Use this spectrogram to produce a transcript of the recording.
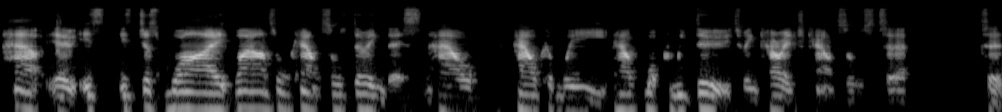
how you know, is is just why why aren't all councils doing this, and how how can we how what can we do to encourage councils to to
